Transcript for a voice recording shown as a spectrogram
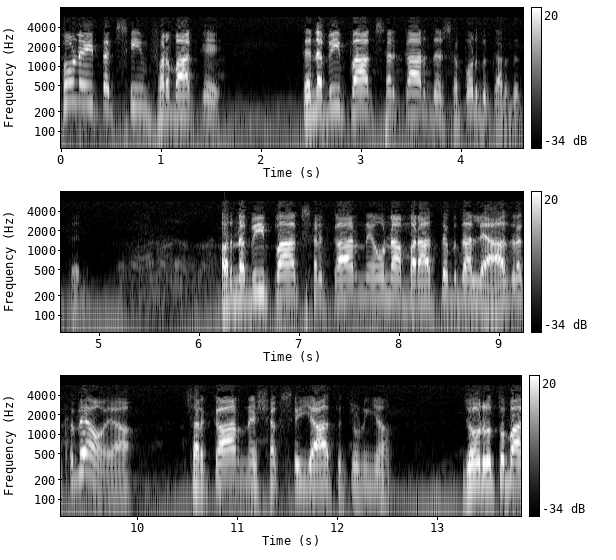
سونے ہی تقسیم فرما کے تے نبی پاک سرکار دے سپرد کر دیتے ہیں اور نبی پاک سرکار نے انہوں مراتب دا لحاظ رکھدہ ہویا، سرکار نے شخصیات چنیاں، جو رتبہ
